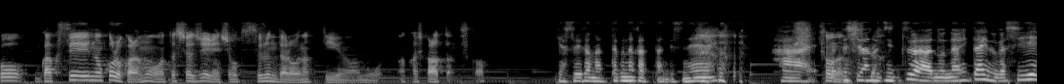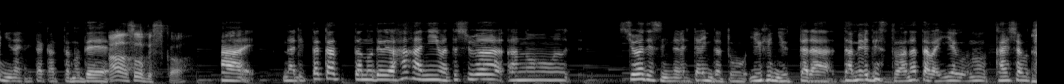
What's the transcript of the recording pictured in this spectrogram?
こう、学生の頃からもう私はジュエリーの仕事するんだろうなっていうのはもう昔からあったんですか？いや、それが全くなかったんですね。はい。私、あの、実は、あの、なりたいのが CA になりたかったので。ああ、そうですか。はい。なりたかったので、母に私は、あの、スチュワーデスになりたいんだというふうに言ったら、ダメですと、あなたは家の会社を継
